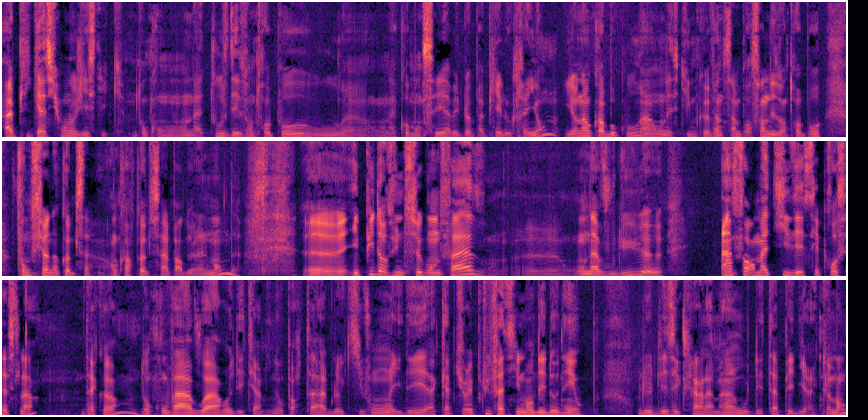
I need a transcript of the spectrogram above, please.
application logistique. Donc on, a tous des entrepôts où euh, on a commencé avec le papier et le crayon. Il y en a encore beaucoup. Hein. On estime que 25% des entrepôts fonctionnent comme ça, encore comme ça par de l'allemande. Euh, et puis dans une seconde phase, euh, on a voulu informatiser ces process-là. D'accord Donc on va avoir des terminaux portables qui vont aider à capturer plus facilement des données au lieu de les écrire à la main ou de les taper directement.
